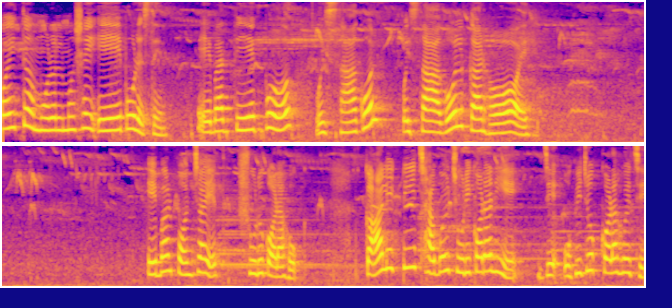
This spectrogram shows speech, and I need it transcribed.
ওই তো মোড়ল মশাই এ পড়েছেন। এবার দেখব ওই ছাগল ওই ছাগল কার হয়। এবার পঞ্চায়েত শুরু করা হোক। কাল একটি ছাগল চুরি করা নিয়ে যে অভিযোগ করা হয়েছে,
